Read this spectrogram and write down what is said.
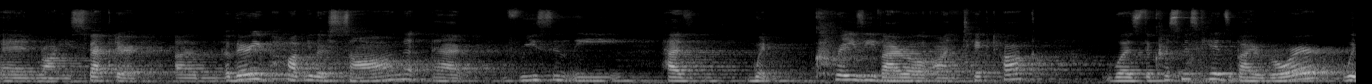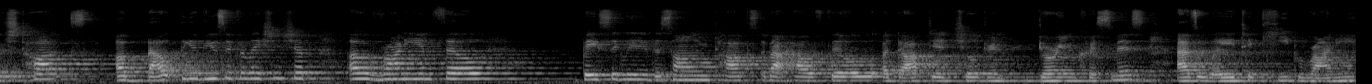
and Ronnie Spector. Um, a very popular song that recently has went crazy viral on TikTok was The Christmas Kids by Roar, which talks about the abusive relationship of Ronnie and Phil. Basically, the song talks about how Phil adopted children during Christmas as a way to keep Ronnie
